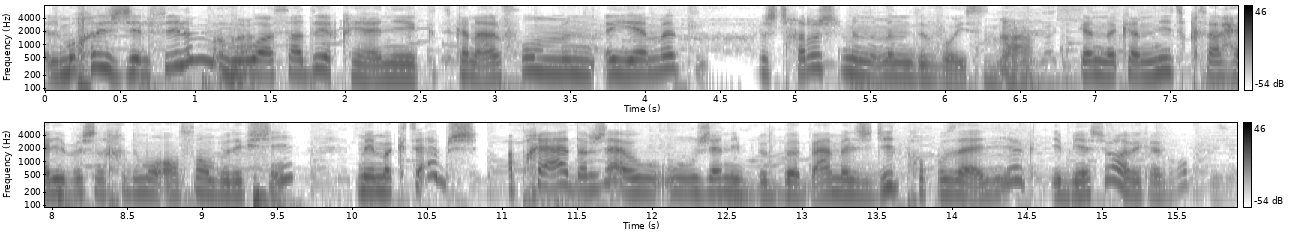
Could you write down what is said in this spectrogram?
المخرج ديال الفيلم هو صديق يعني كنت كنعرفو من أيامات فاش تخرجت من من The Voice نعم. كان كان نيت اقترح عليه باش نخدموا ensemble وداكشي. mais ما كتبش après عاد رجع وجاني بعمل جديد proposa عليا قلت لي bien sûr avec un grand plaisir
